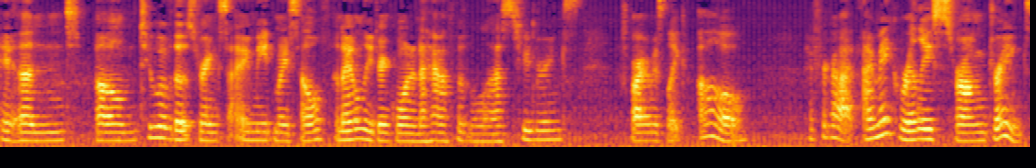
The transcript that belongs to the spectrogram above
and um, two of those drinks I made myself, and I only drank one and a half of the last two drinks. Before I was like, oh, I forgot, I make really strong drinks.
